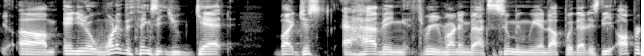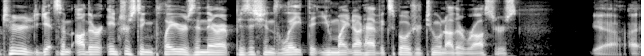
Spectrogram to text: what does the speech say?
Yeah. Um, and you know, one of the things that you get by just having three running backs, assuming we end up with that, is the opportunity to get some other interesting players in there at positions late that you might not have exposure to in other rosters. Yeah, I,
